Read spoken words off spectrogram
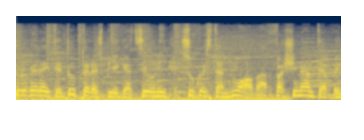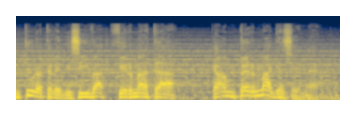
troverete tutte le spiegazioni su questa nuova affascinante avventura televisiva firmata Camper Magazine.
